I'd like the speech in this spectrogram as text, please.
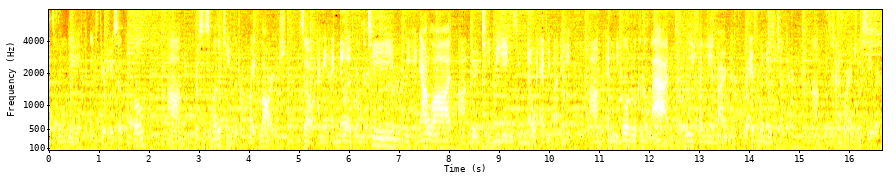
It's only, think, like 30 or so people, um, versus some other teams which are quite large. So, I mean, I know everyone on the team, we hang out a lot, um, during team meetings, you know everybody. Um, and when you go and work in the lab, it's a really friendly environment where everyone knows each other. Um, it's kind of why I chose CU Air.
